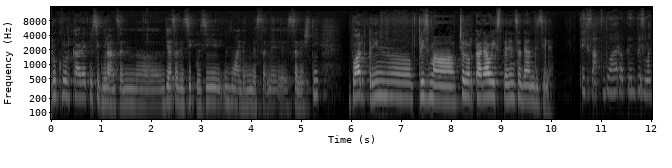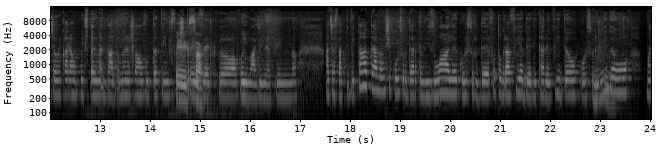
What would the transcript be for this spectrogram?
lucruri care cu siguranță în uh, viața de zi cu zi nu ai de unde să le, să le știi, doar prin uh, prisma celor care au experiență de ani de zile. Exact, doar prin prisma celor care au experimentat domeniul și au avut tot timp să-și exact. creeze o imagine prin această activitate. Avem și cursuri de arte vizuale, cursuri de fotografie, de editare video, cursuri mm. video, mai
